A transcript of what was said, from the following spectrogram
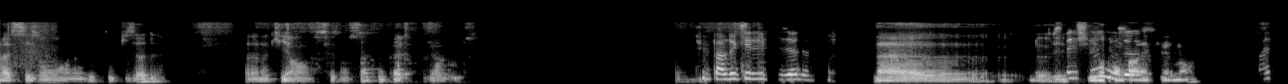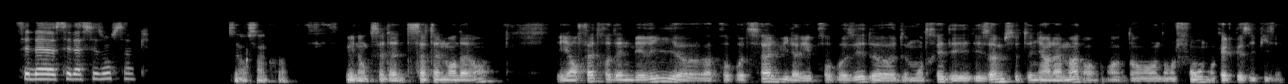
la saison euh, de cet épisode, euh, qui est en saison 5 ou 4, j'ai un doute. Tu parles de quel épisode? Bah, euh, de, celui dont on parle actuellement? C'est la, c'est la saison 5. C'est dans 5 quoi. Et donc ça date certainement d'avant. Et en fait, Roddenberry, euh, à propos de ça, lui, il avait proposé de, montrer des, hommes se tenir la main dans, le fond, dans quelques épisodes.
